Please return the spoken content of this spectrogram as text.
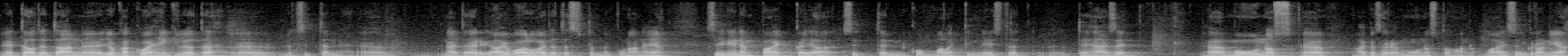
että otetaan joka koehenkilöltä nyt sitten näitä eri aivoalueita, tässä tämmöinen punainen ja sininen paikka ja sitten kummallekin niistä tehdään se muunnos, aikasarjan muunnos tuohon vaihesynkronia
